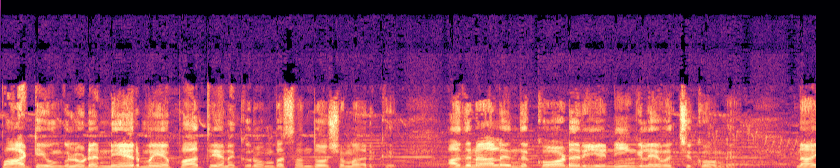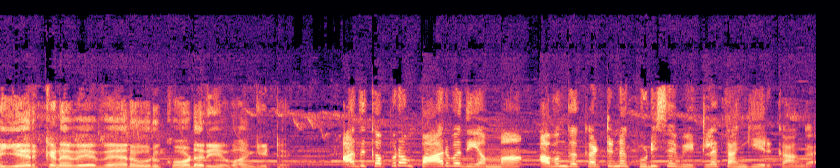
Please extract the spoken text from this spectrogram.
பாட்டி உங்களோட நேர்மையை பார்த்து எனக்கு ரொம்ப சந்தோஷமா இருக்கு. அதனால இந்த கோடரியை நீங்களே வச்சுக்கோங்க. நான் ஏற்கனவே வேற ஒரு கோடரியை வாங்கிட்டேன். அதுக்கப்புறம் பார்வதி அம்மா அவங்க கட்டின குடிசை வீட்டுல தங்கி இருக்காங்க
